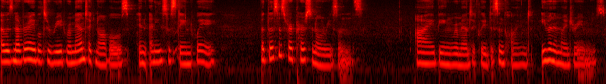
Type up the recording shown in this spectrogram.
I was never able to read romantic novels in any sustained way, but this is for personal reasons. I being romantically disinclined, even in my dreams.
